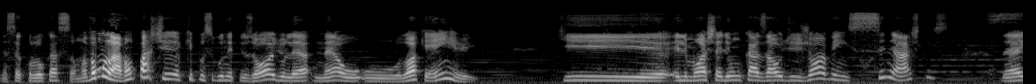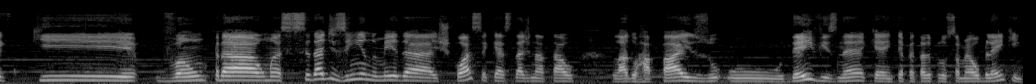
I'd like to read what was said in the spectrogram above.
nessa colocação. Mas vamos lá, vamos partir aqui pro segundo episódio, né? O, o Locke Henry, que ele mostra ali um casal de jovens cineastas né, que vão para uma cidadezinha no meio da Escócia, que é a cidade natal lá do rapaz, o, o Davis, né, que é interpretado pelo Samuel Blanking.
